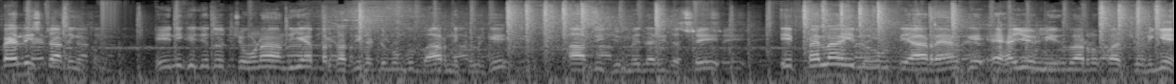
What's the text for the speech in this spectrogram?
ਪਹਿਲੀ ਸਟਾਰਟਿੰਗ ਤੋਂ ਇਹ ਨਹੀਂ ਕਿ ਜਦੋਂ ਚੋਣਾਂ ਆਉਂਦੀਆਂ ਬਰਸਾਤੀ ਲੱਡੂ ਵਾਂਗੂ ਬਾਹਰ ਨਿਕਲ ਕੇ ਆਪ ਦੀ ਜ਼ਿੰਮੇਵਾਰੀ ਦੱਸੇ ਇਹ ਪਹਿਲਾਂ ਹੀ ਲੋਕ ਤਿਆਰ ਰਹਿਣ ਕਿ ਇਹੋ ਜਿਹੇ ਉਮੀਦਵਾਰ ਨੂੰ ਆਪਾਂ ਚੁਣੀਏ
